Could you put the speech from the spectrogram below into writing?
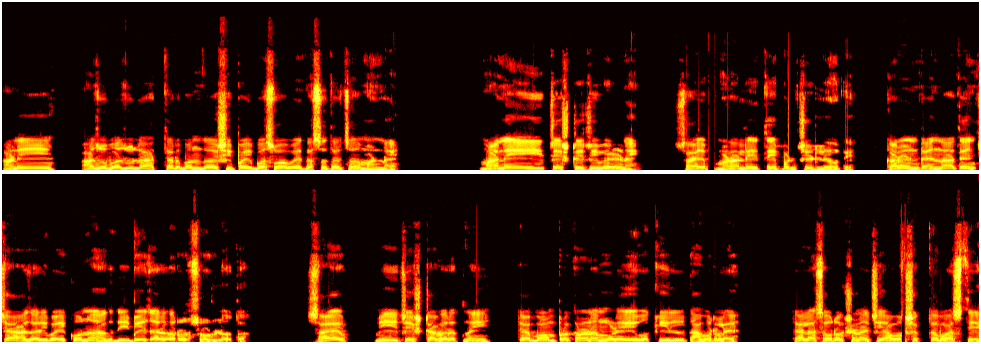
आणि आजूबाजूला हत्यारबंद शिपाई बसवावेत असं त्याचं म्हणणं आहे. माने ही चेष्टेची वेळ नाही. साहेब म्हणाले ते पण चिडले होते. कारण त्यांना त्यांच्या आजारी बायकोनं अगदी बेजार करून सोडलं होतं. साहेब मी चेष्टा करत नाही. त्या बॉम्ब प्रकरणामुळे वकील घाबरलाय. त्याला संरक्षणाची आवश्यकता भासते.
